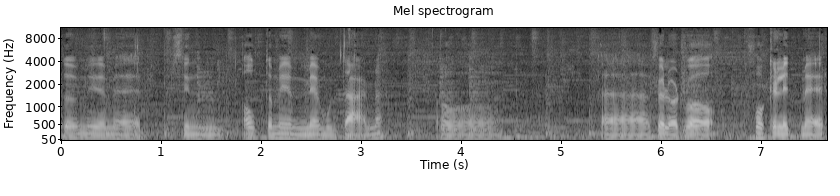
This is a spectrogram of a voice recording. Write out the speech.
Det er mye mer siden alt er mye mer moderne. Og eh, føler i hvert fall folk er litt mer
